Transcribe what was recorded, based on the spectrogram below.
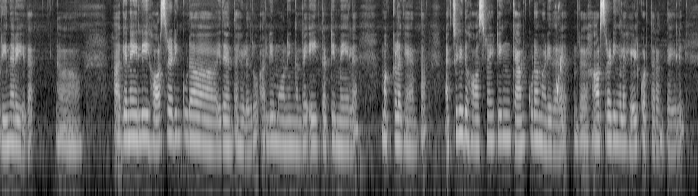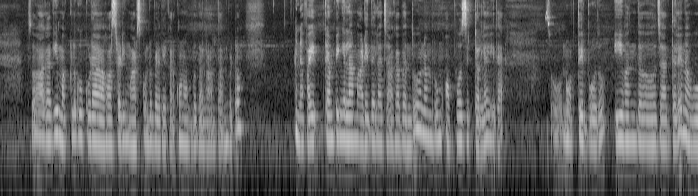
ಗ್ರೀನರಿ ಇದೆ. ಹಾಗೆಯೇ ಇಲ್ಲಿ ಹಾರ್ಸ್ ರೈಡಿಂಗ್ ಕೂಡ ಇದೆ ಅಂತ ಹೇಳಿದರು. ಅರ್ಲಿ ಮಾರ್ನಿಂಗ್ ಅಂದರೆ ಏಯ್ಟ್ ತರ್ಟಿ ಮೇಲೆ ಮಕ್ಕಳಿಗೆ ಅಂತ. ಆ್ಯಕ್ಚುಲಿ ಇದು ಹಾರ್ಸ್ ರೈಡಿಂಗ್ ಕ್ಯಾಂಪ್ ಕೂಡ ಮಾಡಿದ್ದಾರೆ. ಅಂದರೆ ಹಾರ್ಸ್ ರೈಡಿಂಗ್ ಎಲ್ಲ ಹೇಳ್ಕೊಡ್ತಾರಂತೆ ಇಲ್ಲಿ. ಸೊ ಹಾಗಾಗಿ ಮಕ್ಳಿಗೂ ಕೂಡ ಹಾರ್ಸ್ ರೈಡಿಂಗ್ ಮಾಡಿಸ್ಕೊಂಡು ಬೆಳಗ್ಗೆ ಕರ್ಕೊಂಡು ಹೋಗ್ಬೋದಲ್ಲ ಅಂತ ಅಂದ್ಬಿಟ್ಟು. ಇನ್ನು ಫೈರ್ ಕ್ಯಾಂಪಿಂಗ್ ಎಲ್ಲ ಮಾಡಿದ್ದೆಲ್ಲ ಜಾಗ ಬಂದು ನಮ್ಮ ರೂಮ್ ಅಪೋಸಿಟಲ್ಲೇ ಇದೆ. ಸೊ ನೋಡ್ತಿರ್ಬೋದು. ಈ ಒಂದು ಜಾಗದಲ್ಲೇ ನಾವು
